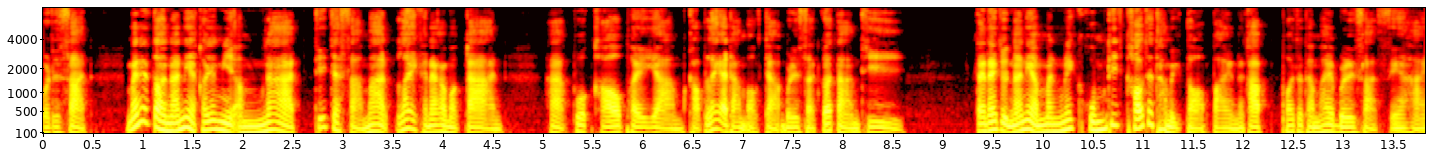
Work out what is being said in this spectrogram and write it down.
บริษัท แม้ในตอนนั้นเนี่ยเขายังมีอำนาจที่จะสามารถไล่คณะกรรมการ หากพวกเขาพยายามขับไล่อดัมออกจากบริษัทก็ตามที แต่ในจุดนั้นเนี่ยมันไม่คุ้มที่เขาจะทำอีกต่อไปนะครับเพราะจะทำให้บริษัทเสียหาย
